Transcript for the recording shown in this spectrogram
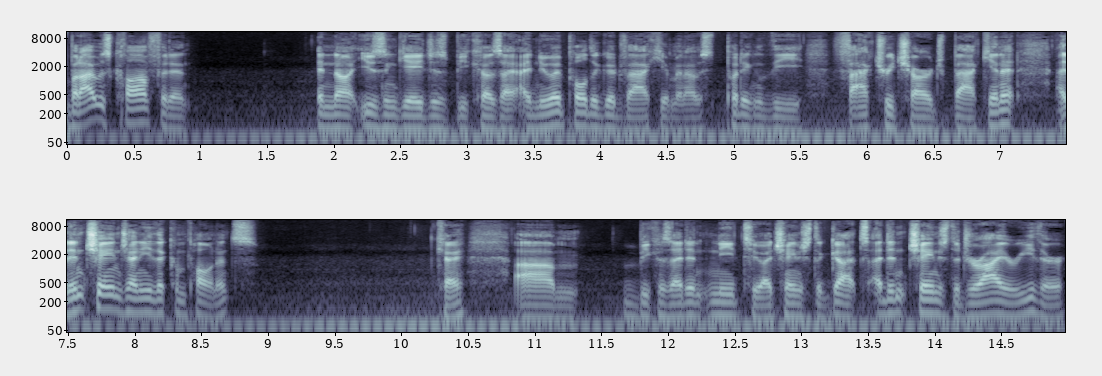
but I was confident in not using gauges because I, I, knew I pulled a good vacuum and I was putting the factory charge back in it. I didn't change any of the components. Okay. Um, because I didn't need to. I changed the guts. I didn't change the dryer either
